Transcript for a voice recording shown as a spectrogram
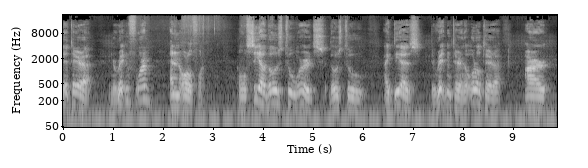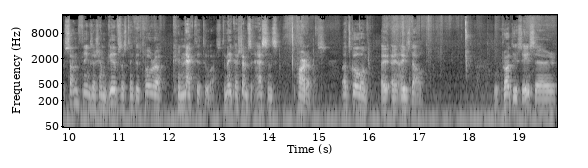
the Torah in a written form and an oral form." And we'll see how those two words, those two ideas, the written Torah and the oral Torah, are some things Hashem gives us to make the Torah connected to us, to make Hashem's essence part of us. Let's go um, Eish Dal. Upratis Eiser,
